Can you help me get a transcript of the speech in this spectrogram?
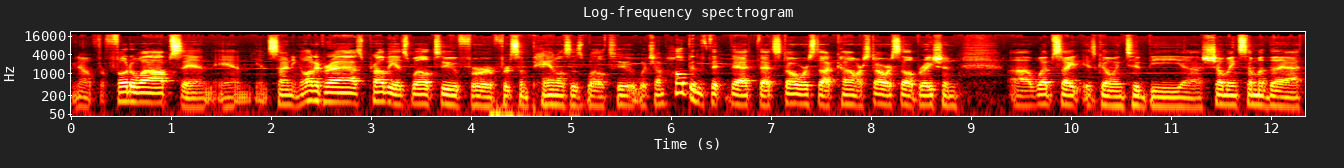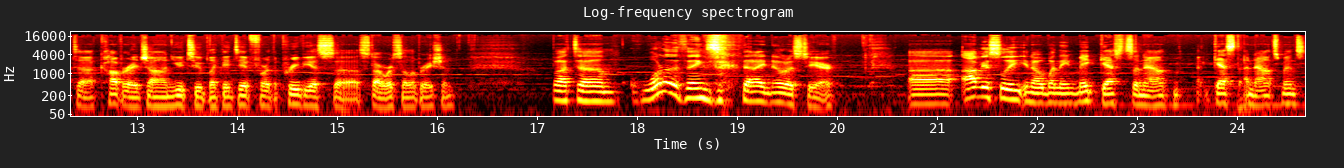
You know, for photo ops and, and, and signing autographs, probably as well too for, for some panels as well too. Which I'm hoping that that, that StarWars.com or Star Wars Celebration uh, website is going to be uh, showing some of that uh, coverage on YouTube, like they did for the previous uh, Star Wars Celebration. But um, one of the things that I noticed here, uh, obviously, you know, when they make guests announce guest announcements,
